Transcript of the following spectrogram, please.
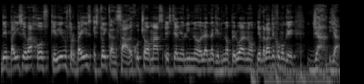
de Países Bajos que vive en nuestro país, estoy cansado. He escuchado más este año el himno de Holanda que el himno peruano. Y en verdad es como que ya, ya.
